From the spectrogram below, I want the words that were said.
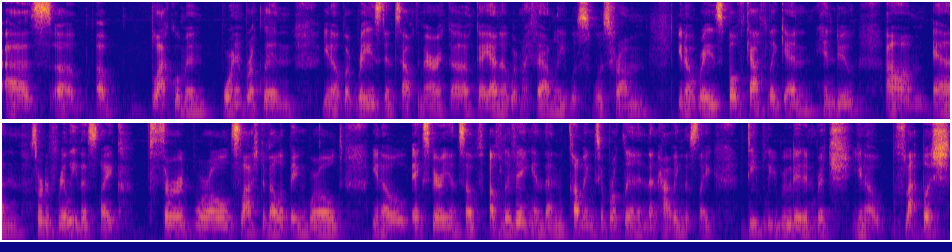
as a, a, black woman born in Brooklyn, you know, but raised in South America, Guyana, where my family was was from, you know, raised both Catholic and Hindu, um, and sort of really this like third world slash developing world you know experience of of living and then coming to brooklyn and then having this like deeply rooted and rich you know flatbush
